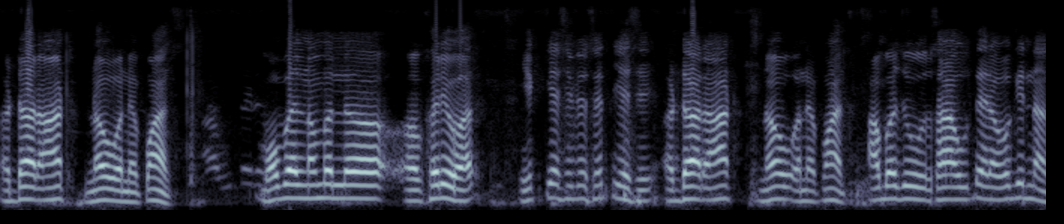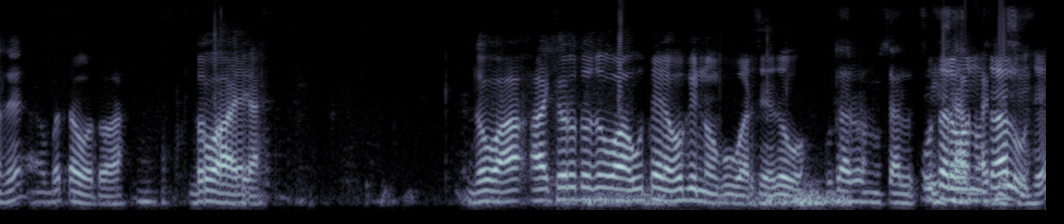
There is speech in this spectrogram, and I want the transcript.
અઢાર આઠ નવ અને પાંચ. મોબાઈલ નંબર ફરી વાર એક્યાસી બે સત્યાસી અઢાર આઠ નવ અને પાંચ. આ બાજુ સા ઉતાર્યા વગીરના છે. બતાવો તો આ. જોવા આ જોવો આ આ ખેડૂતો જોવો આ ઉતાર્યા વગીરનો ગુવાર છે જોવો ઉતારવાનું ચાલુ ઉતારવાનું ચાલુ છે.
